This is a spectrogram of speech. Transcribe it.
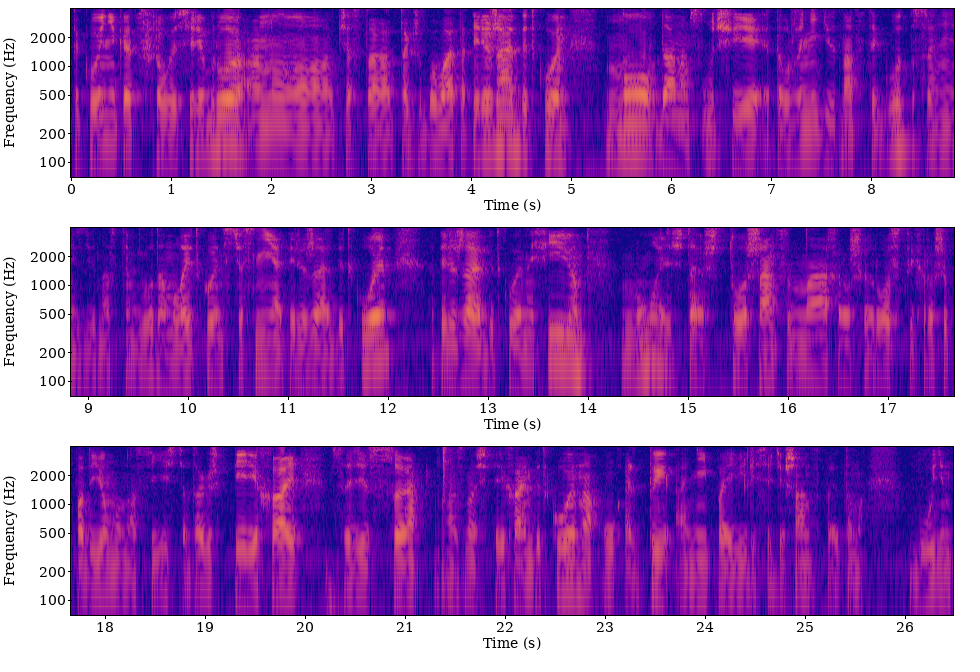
такое некое цифровое серебро, оно часто также бывает опережает биткоин, но в данном случае это уже не 19 год, по сравнению с 19 годом Litecoin сейчас не опережает биткоин, опережает биткоин эфириум, но я считаю, что шансы на хороший рост и хороший подъем у нас есть, а также перехай в связи с значит, перехаем биткоина у альты они появились эти шансы, поэтому будем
